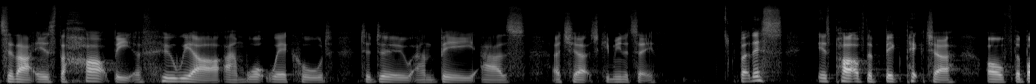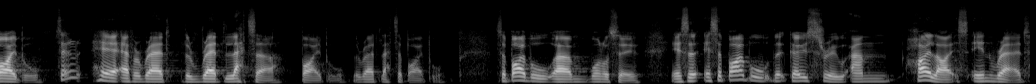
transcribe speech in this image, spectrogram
to that, is the heartbeat of who we are and what we're called to do and be as a church community. But this is part of the big picture of the Bible. Has anyone here ever read the Red Letter Bible? The Red Letter Bible. A Bible, um, one or two. It's a, it's a Bible that goes through and highlights in red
